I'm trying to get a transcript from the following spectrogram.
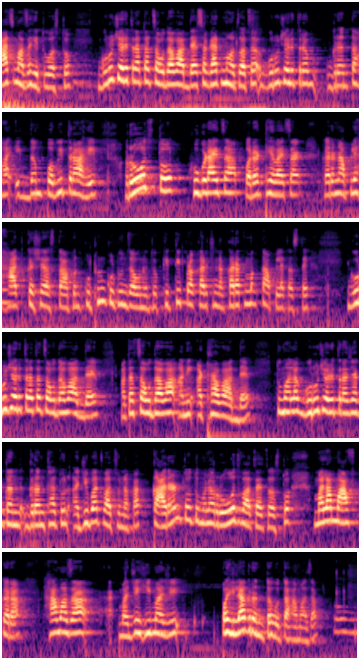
हाच माझा हेतू असतो. गुरुचरित्राचा चौदावा अध्याय सगळ्यात महत्त्वाचा गुरुचरित्र ग्रंथ हा एकदम पवित्र आहे. रोज तो हुगडायचा परत ठेवायचा कारण आपले हात कसे असतात आपण कुठून कुठून जाऊन येतो किती प्रकारची नकारात्मकता आपल्यात असते. गुरुचरित्राचा चौदावा अध्याय आता चौदावा आणि अठरावा अध्याय. तुम्हाला गुरुचरित्राच्या गं ग्रंथातून अजिबात वाचू नका कारण तो तुम्हाला रोज वाचायचा असतो. मला माफ करा हा माझा म्हणजे ही माझी पहिला ग्रंथ होता हा माझा. हो, हो.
